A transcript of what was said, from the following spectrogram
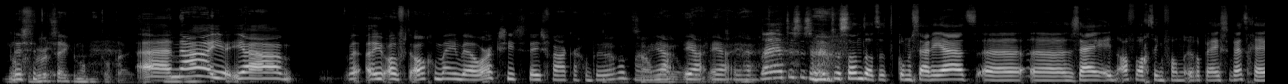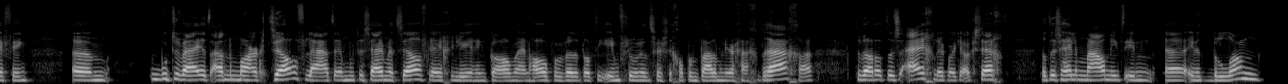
dat dus gebeurt zeker nog niet altijd. Uh, nou ja, over het algemeen wel hoor. Ik zie het steeds vaker gebeuren. Ja, maar ja, ja, ja, ja, Nou ja, het is dus interessant dat het commissariaat uh, uh, zei in afwachting van de Europese wetgeving. Um, moeten wij het aan de markt zelf laten en moeten zij met zelfregulering komen en hopen we dat die influencers zich op een bepaalde manier gaan gedragen. Terwijl dat dus eigenlijk, wat je ook zegt, dat is helemaal niet in, in het belang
